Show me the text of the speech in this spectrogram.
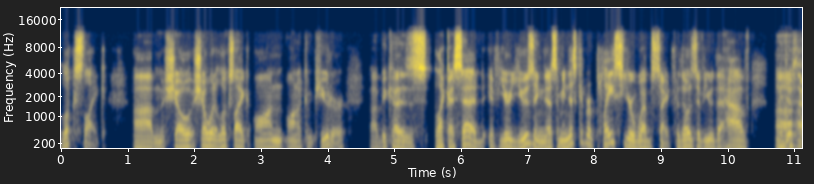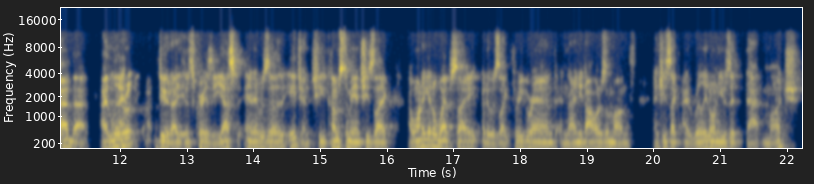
looks like um, show show what it looks like on on a computer uh, because like i said if you're using this i mean this could replace your website. For those of you that have uh, i just had that. I literally I, dude I, it was crazy. Yes and it was an agent. She comes to me and she's like i want to get a website but it was like three grand and $90 a month. And she's like i really don't use it that much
